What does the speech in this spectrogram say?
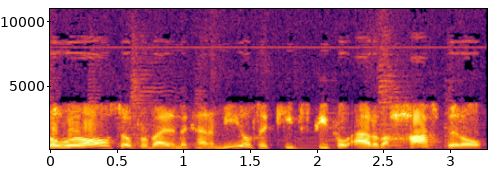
but we're also providing the kind of meals that keeps people out of the hospital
